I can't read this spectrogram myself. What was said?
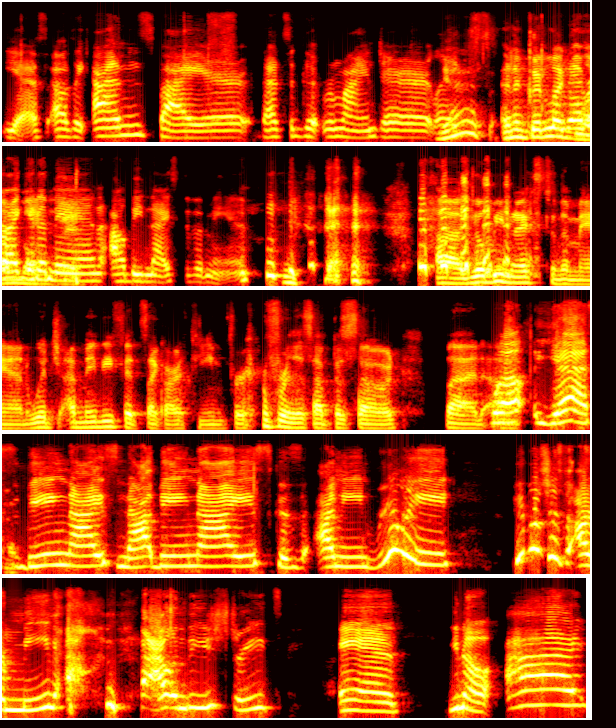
yes, I was like, I'm inspired. That's a good reminder. Like yes, and a good like. whenever I get a man, I'll be nice to the man. uh, you'll be nice to the man, which uh, maybe fits like our theme for for this episode. But uh, well, yes, being nice, not being nice. Because I mean, really, people just are mean out, out in these streets. And you know, I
